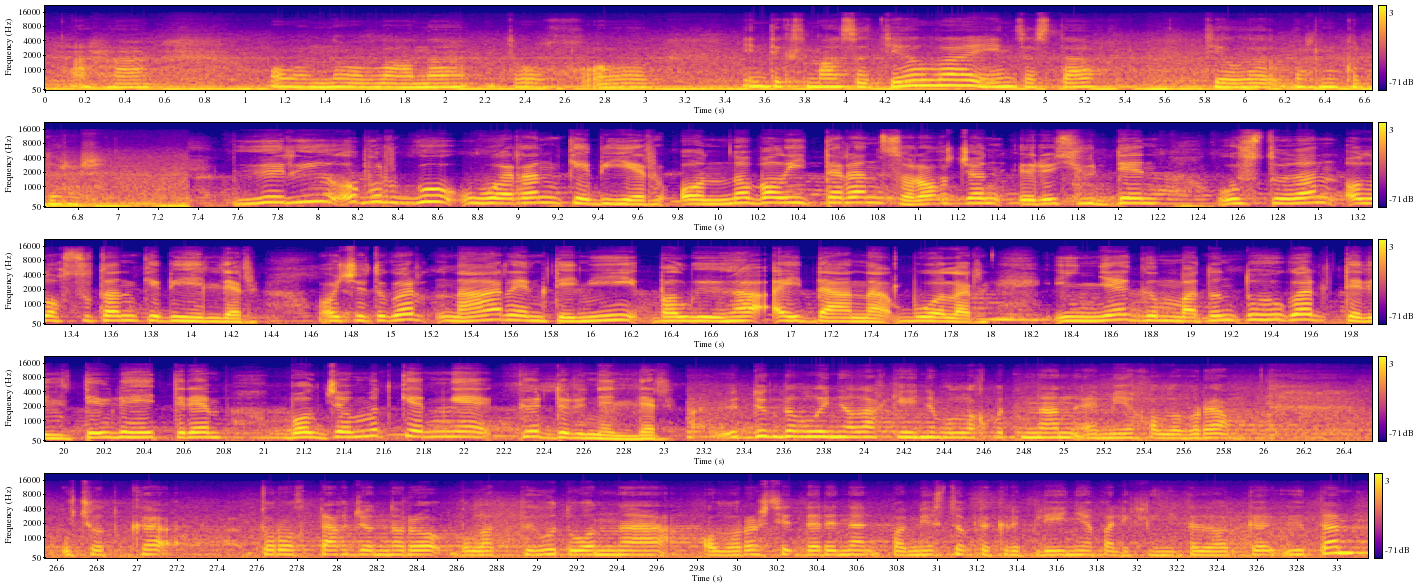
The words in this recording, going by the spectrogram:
оны олана тох индекс масса тела ин состав тела барын көрдөрөр Гыры обургу уаран кебиер, онно балыйтаран сорок жон өрө сүрден, устунан олоқсутан кебиеллер. Очетугар нар эмтени балыға айдана буалар. Инне гымматын туһугар терилте үлэхеттерем, болжаммут кемге көрдөрүнеллер. Үддүк кейіне бұлақ бұтынан әмей қолыбыра учетка торохтах жонноро булаттыгыт уонна олорор сидеринен по месту прикрепления поликлиникаларга ытан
